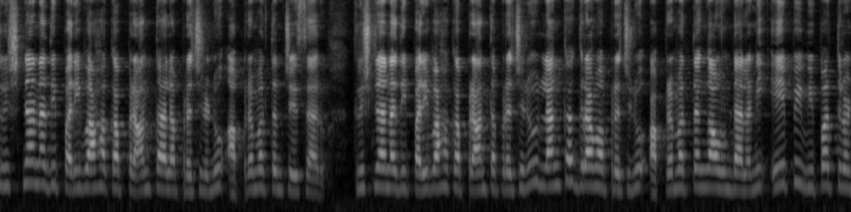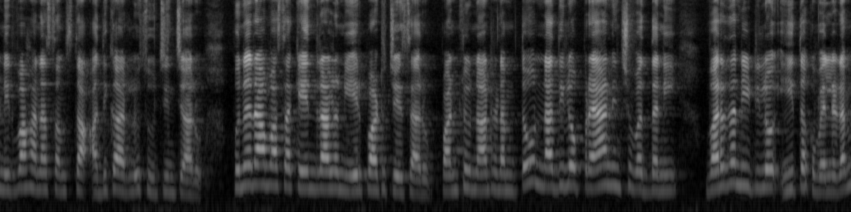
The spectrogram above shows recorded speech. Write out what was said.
కృష్ణానది పరివాహక ప్రాంతాల ప్రజలను అప్రమత్తం చేశారు. కృష్ణానది పరివాహక ప్రాంత ప్రజలు లంక గ్రామ ప్రజలు అప్రమత్తంగా ఉండాలని ఏపీ విపత్తుల నిర్వహణ సంస్థ అధికారులు సూచించారు. పునరావాస కేంద్రాలను ఏర్పాటు చేశారు. పంట్లు నాటడంతో నదిలో ప్రయాణించవద్దని వరద నీటిలో ఈతకు వెళ్ళడం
